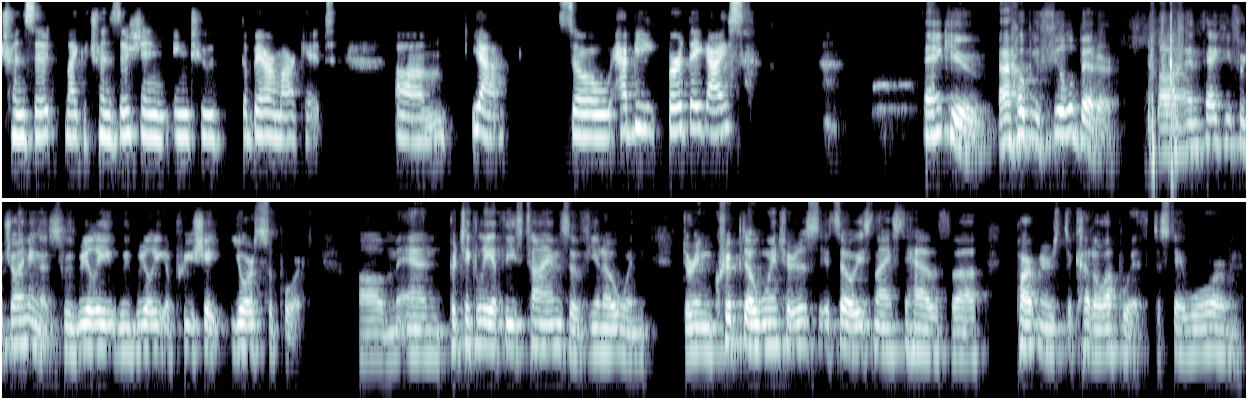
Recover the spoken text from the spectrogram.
transit like transition into the bear market. Um, yeah. So happy birthday, guys. Thank you. I hope you feel better. Uh, and thank you for joining us. We really, we really appreciate your support. Um, and particularly at these times of, you know, when during crypto winters, it's always nice to have uh, partners to cuddle up with to stay warm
